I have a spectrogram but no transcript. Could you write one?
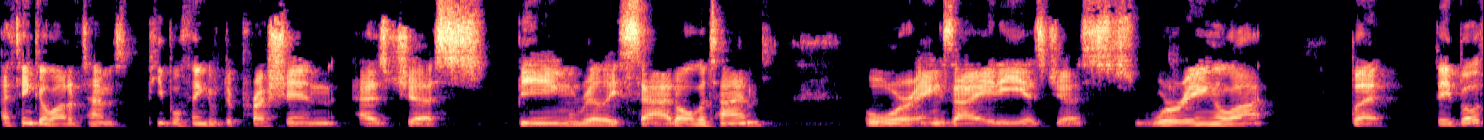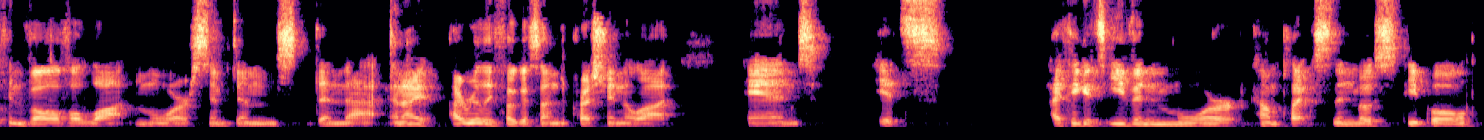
I think a lot of times people think of depression as just being really sad all the time, or anxiety as just worrying a lot. But they both involve a lot more symptoms than that. And I, I really focus on depression a lot. And it's, I think it's even more complex than most people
